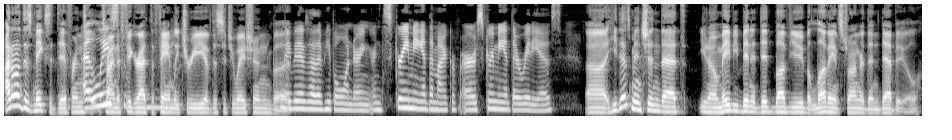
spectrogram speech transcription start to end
I don't know if this makes a difference. At but trying to figure out the family tree of the situation, but Maybe there's other people wondering and screaming at the microphone or screaming at their radios. Uh, he does mention that you know maybe Bennett did love you, but love ain't stronger than debil.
